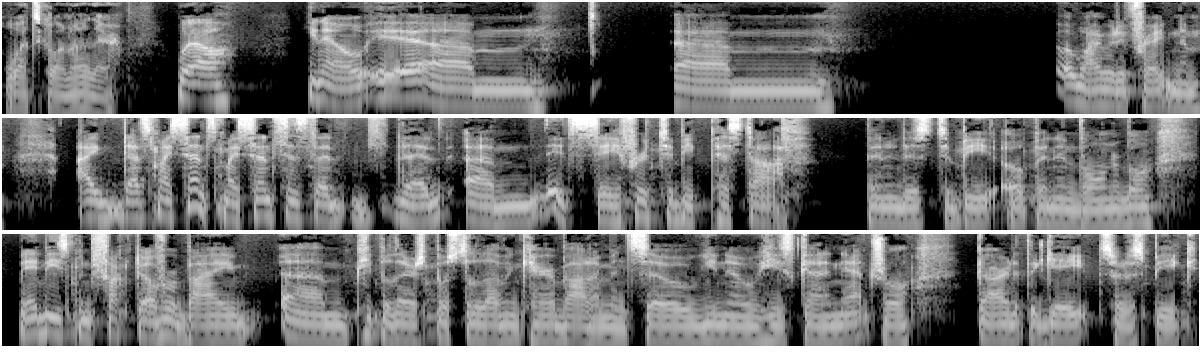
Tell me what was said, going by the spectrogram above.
what's going on there? Well, you know, um, um, why would it frighten him? I that's my sense. My sense is that that um, it's safer to be pissed off than it is to be open and vulnerable. Maybe he's been fucked over by um, people that are supposed to love and care about him, and so you know he's got a natural guard at the gate, so to speak.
